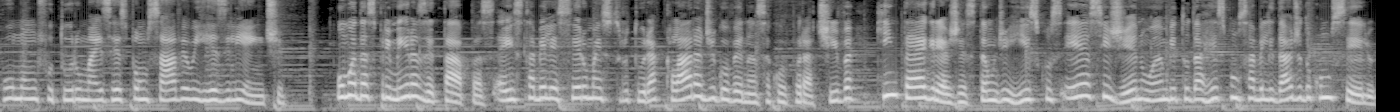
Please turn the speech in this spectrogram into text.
rumo a um futuro mais responsável e resiliente. Uma das primeiras etapas é estabelecer uma estrutura clara de governança corporativa que integre a gestão de riscos ESG no âmbito da responsabilidade do Conselho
